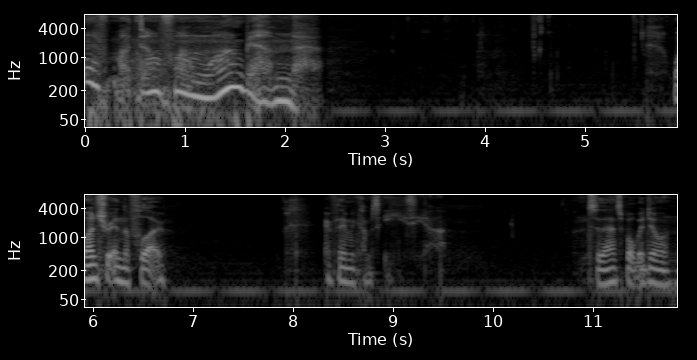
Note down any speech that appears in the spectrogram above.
if my don't fucking about it. Once you're in the flow, everything becomes easier. So that's what we're doing.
